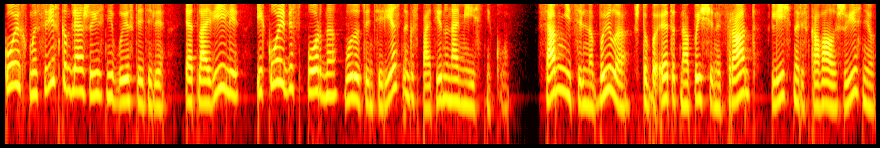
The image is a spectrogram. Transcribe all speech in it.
коих мы с риском для жизни выследили и отловили и кое бесспорно будут интересны господину наместнику. Сомнительно было, чтобы этот напыщенный франт лично рисковал жизнью,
